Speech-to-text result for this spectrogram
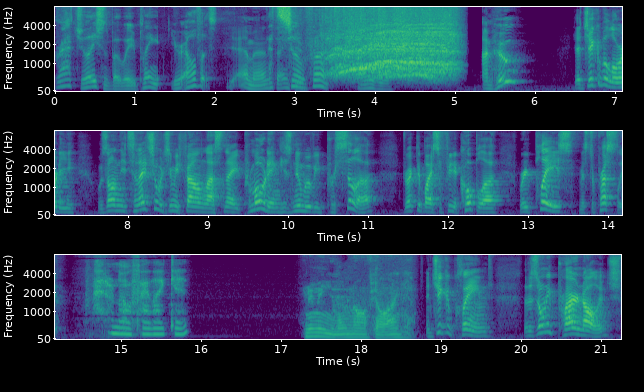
Congratulations, by the way, you're playing. You're Elvis. Yeah, man. That's thank so you. fun. Thank you. I'm who? Yeah, Jacob Elordi was on the Tonight Show with Jimmy Fallon last night promoting his new movie Priscilla, directed by Sofia Coppola, where he plays Mr. Presley. I don't know if I like it. What do you mean you don't know if you like it? And Jacob claimed that his only prior knowledge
